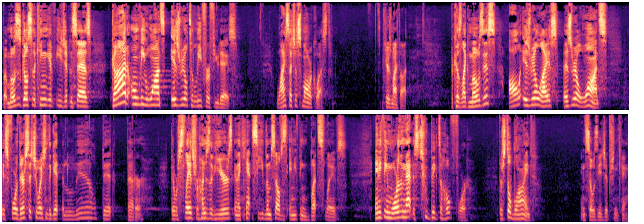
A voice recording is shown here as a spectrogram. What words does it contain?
But Moses goes to the king of Egypt and says, God only wants Israel to leave for a few days. Why such a small request? Here's my thought. Because, like Moses, all Israelites, Israel wants is for their situation to get a little bit better. They were slaves for hundreds of years, and they can't see themselves as anything but slaves. Anything more than that is too big to hope for. They're still blind, and so is the Egyptian king.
